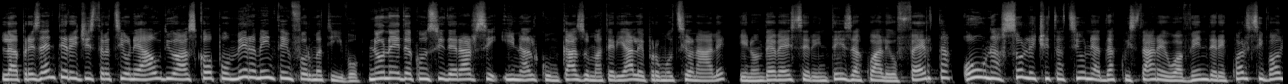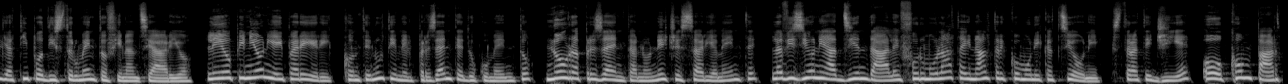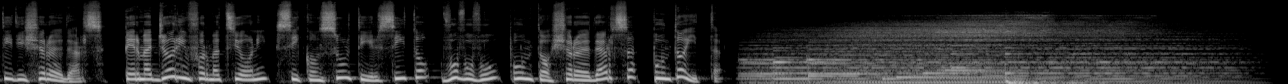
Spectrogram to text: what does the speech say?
La presente registrazione audio ha scopo meramente informativo, non è da considerarsi in alcun caso materiale promozionale e non deve essere intesa quale offerta o una sollecitazione ad acquistare o a vendere qualsivoglia tipo di strumento finanziario. Le opinioni e i pareri contenuti nel presente documento non rappresentano necessariamente la visione aziendale formulata in altre comunicazioni, strategie o comparti di Schröders. Per maggiori informazioni si consulti il sito www.schröders.it.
